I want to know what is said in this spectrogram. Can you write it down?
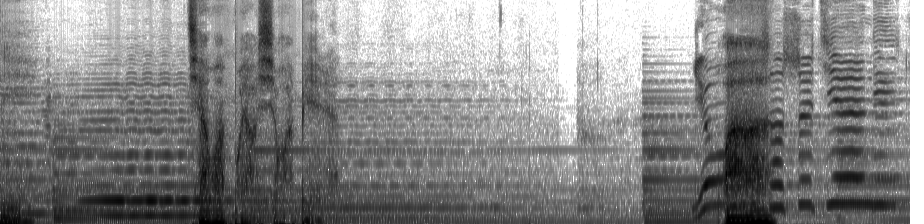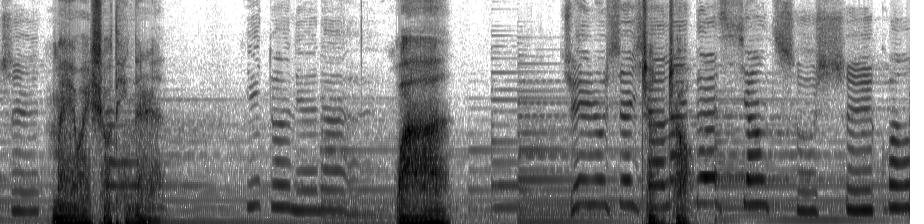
你千万不要喜欢别人。晚安，每一位收听的人。晚安，下来的相处时光，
